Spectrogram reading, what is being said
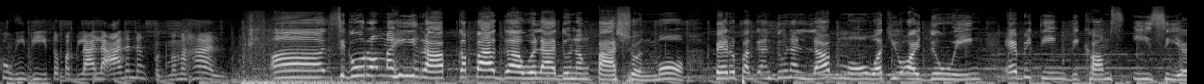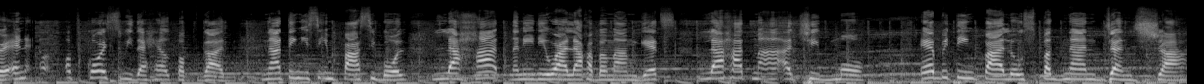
kung hindi ito paglalaanan ng pagmamahal. Ah, siguro mahirap kapag ah, wala doon ang passion mo. Pero pag andun ang love mo, what you are doing, everything becomes easier. And uh, of course, with the help of God, nothing is impossible. Lahat, naniniwala ka ba, Ma'am Gets? Lahat maa-achieve mo. Everything follows pag nandyan siya.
